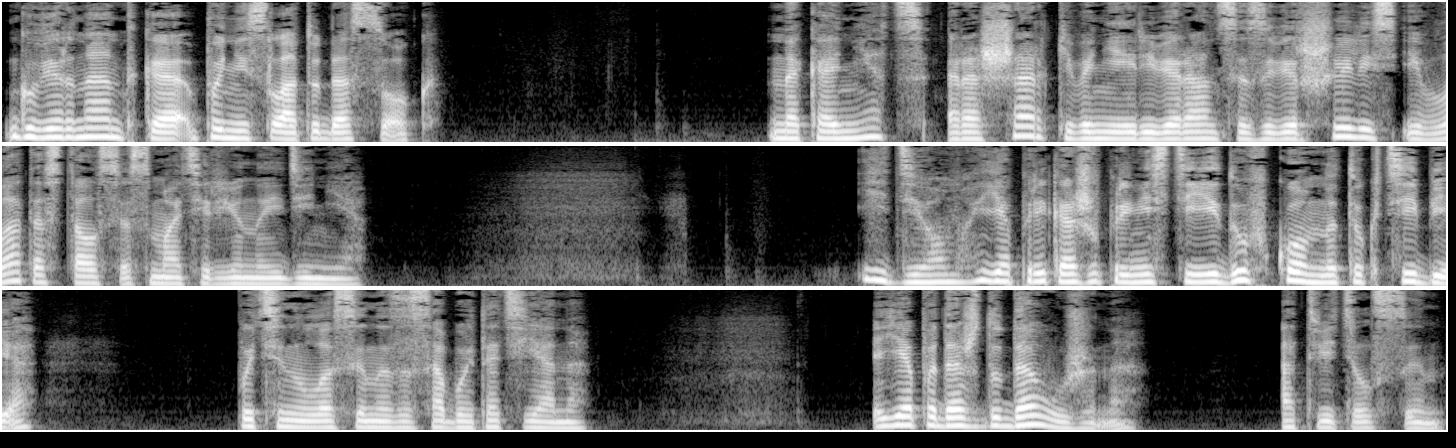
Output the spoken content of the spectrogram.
Гувернантка понесла туда сок». Наконец, расшаркивание и реверансы завершились, и Влад остался с матерью наедине. «Идем, я прикажу принести еду в комнату к тебе», — потянула сына за собой Татьяна. «Я подожду до ужина», — ответил сын.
